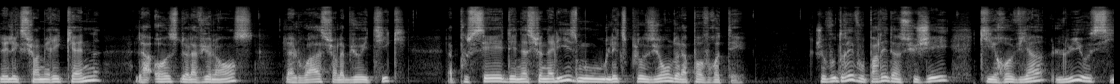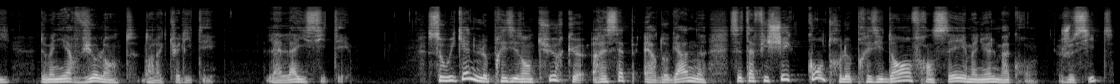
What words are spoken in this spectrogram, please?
l'élection américaine, la hausse de la violence, la loi sur la bioéthique, la poussée des nationalismes ou l'explosion de la pauvreté. Je voudrais vous parler d'un sujet qui revient, lui aussi, de manière violente dans l'actualité, la laïcité. Ce week-end, le président turc Recep Erdogan s'est affiché contre le président français Emmanuel Macron. Je cite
